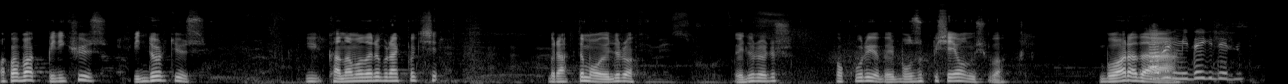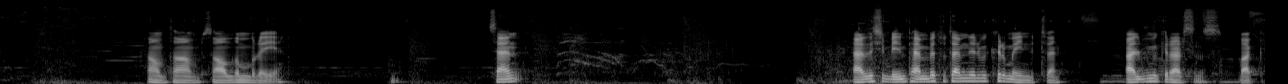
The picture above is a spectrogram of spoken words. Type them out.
Bak bak bak 1200 1400. Y- Kanamaları bırakmak için bıraktım o ölür o. Ölür ölür. Çok vuruyor böyle bozuk bir şey olmuş bu. Bu arada Abi mide gidelim. tamam tamam saldım burayı. Sen Kardeşim benim pembe totemlerimi kırmayın lütfen. Kalbimi kırarsınız. Bak.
